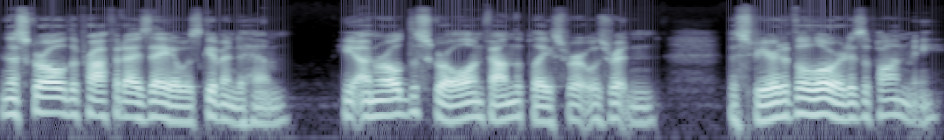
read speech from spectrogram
and the scroll of the prophet Isaiah was given to him. He unrolled the scroll and found the place where it was written, The Spirit of the Lord is upon me,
